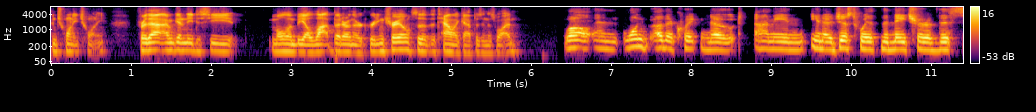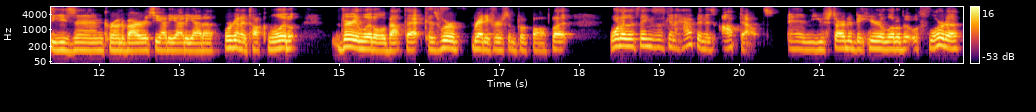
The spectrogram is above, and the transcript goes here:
in 2020. For that, I'm going to need to see Mullen be a lot better on the recruiting trail so that the talent gap isn't as wide. Well, and one other quick note. I mean, you know, just with the nature of this season, coronavirus, yada, yada, yada, we're going to talk a little, very little about that because we're ready for some football. But one of the things that's going to happen is opt outs. And you've started to hear a little bit with Florida.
